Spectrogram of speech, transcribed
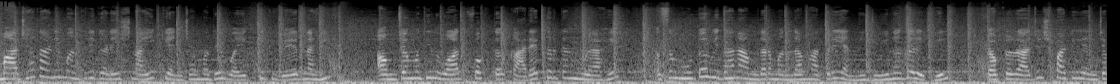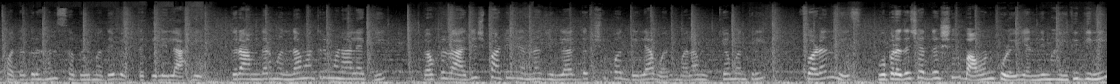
माझ्यात आणि मंत्री गणेश नाईक यांच्यामध्ये वैयक्तिक वेर नाही. आमच्यामधील वाद फक्त कार्यकर्त्यांमुळे आहे असं मोठं विधान आमदार मंदा म्हात्रे यांनी जुईनगर येथील डॉक्टर राजेश पाटील यांच्या पदग्रहण सभेमध्ये व्यक्त केलेलं आहे. तर आमदार मंदा म्हात्रे म्हणाल्या की डॉक्टर राजेश पाटील यांना जिल्हाध्यक्षपद दिल्यावर मला मुख्यमंत्री फडणवीस व प्रदेशाध्यक्ष बावनकुळे यांनी माहिती दिली.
